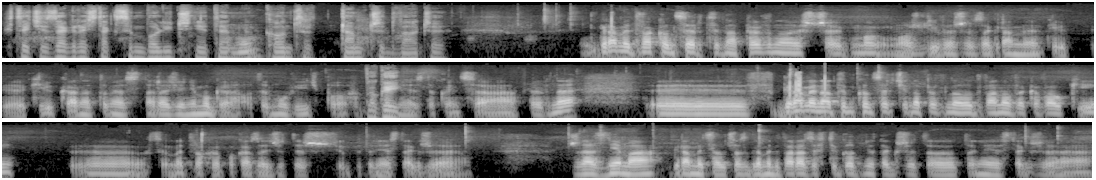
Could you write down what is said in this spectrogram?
chcecie zagrać tak symbolicznie ten mhm. koncert tam, czy dwa, czy... Gramy dwa koncerty na pewno, jeszcze mo możliwe, że zagramy kil kilka, natomiast na razie nie mogę o tym mówić, bo okay. nie jest do końca pewne. Yy, gramy na tym koncercie na pewno dwa nowe kawałki. Yy, chcemy trochę pokazać, że też to nie jest tak, że, że nas nie ma. Gramy cały czas, gramy dwa razy w tygodniu, także to, to nie jest tak, że,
